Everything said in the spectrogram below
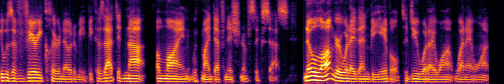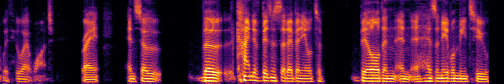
it was a very clear no to me because that did not align with my definition of success. No longer would I then be able to do what I want when I want with who I want, right? And so the kind of business that I've been able to build and and has enabled me to,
